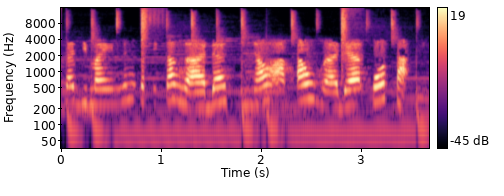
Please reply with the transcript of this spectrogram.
bisa dimainin ketika nggak ada sinyal atau nggak ada kuota nih.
